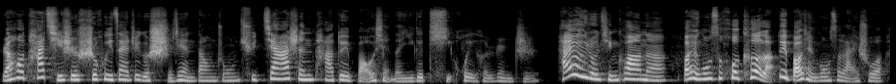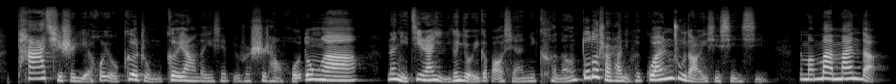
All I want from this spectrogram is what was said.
然后他其实是会在这个实践当中去加深他对保险的一个体会和认知。还有一种情况呢，保险公司获客了，对保险公司来说，它其实也会有各种各样的一些，比如说市场活动啊。那你既然已经有一个保险，你可能多多少少你会关注到一些信息。那么慢慢的，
